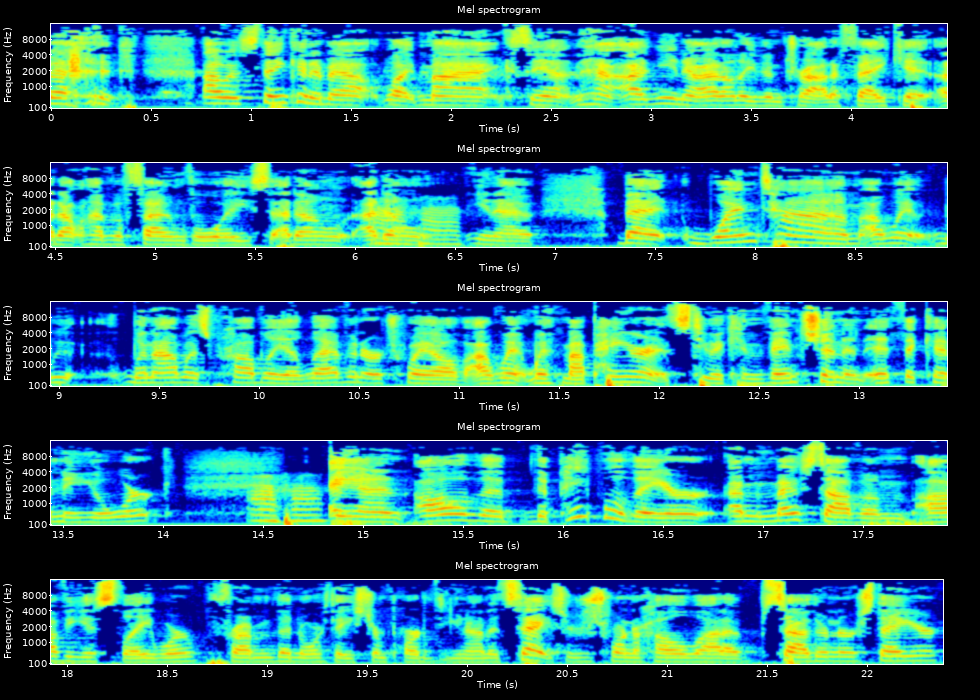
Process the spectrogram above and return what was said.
But I was thinking about like my accent and how I, you know, I don't even try to fake it. I don't have a phone voice. I don't, I don't, uh-huh. you know. But one time I went we, when I was probably eleven or twelve. I went with my parents to a convention in Ithaca, New York, uh-huh. and all the the people there. I mean, most of them obviously were from the northeastern part of the United States. There just weren't a whole lot of Southerners there.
